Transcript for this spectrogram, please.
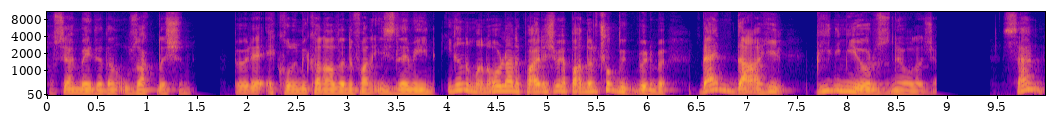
Sosyal medyadan uzaklaşın. Böyle ekonomi kanallarını falan izlemeyin. İnanın bana oralarda paylaşım yapanların çok büyük bölümü ben dahil bilmiyoruz ne olacak. Sen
